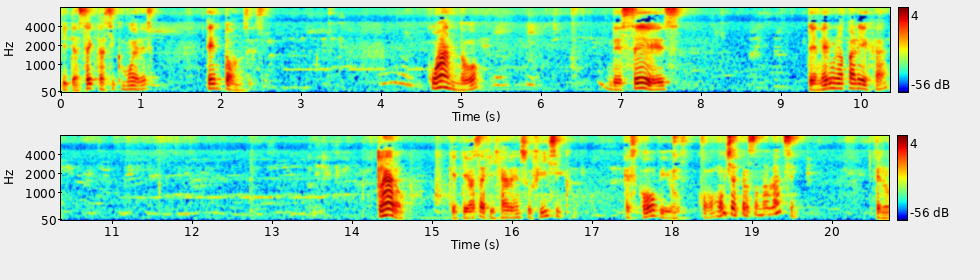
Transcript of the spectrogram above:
y te aceptas así como eres, entonces, cuando desees tener una pareja, claro que te vas a fijar en su físico, es obvio, como muchas personas lo hacen, pero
